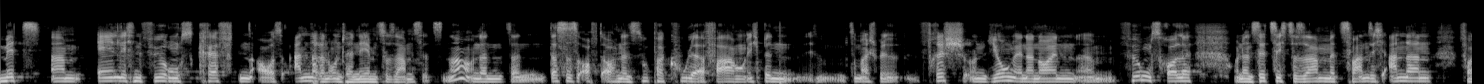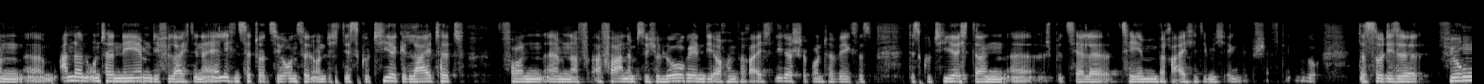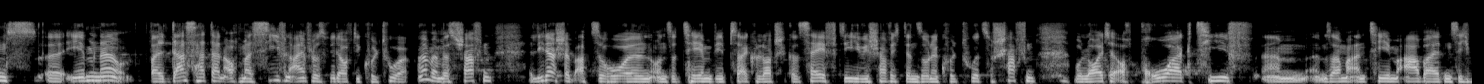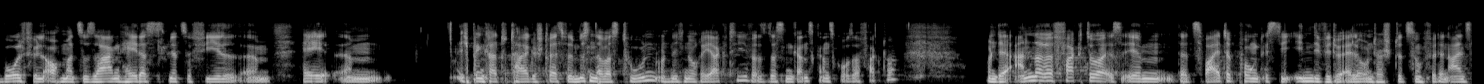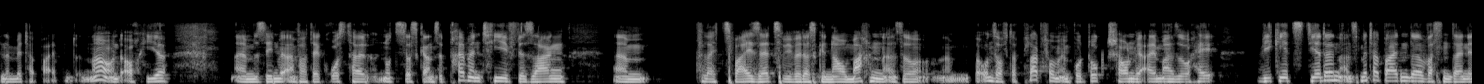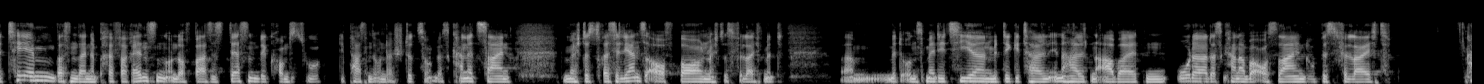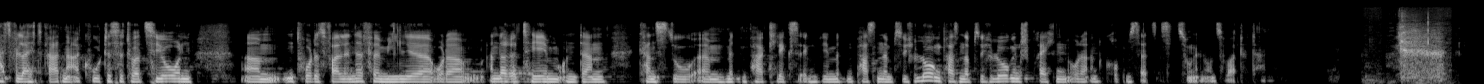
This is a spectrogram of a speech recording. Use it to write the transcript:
mit ähm, ähnlichen Führungskräften aus anderen Unternehmen zusammensitzen. Ne? Und dann, dann, das ist oft auch eine super coole Erfahrung. Ich bin zum Beispiel frisch und jung in einer neuen ähm, Führungsrolle und dann sitze ich zusammen mit 20 anderen von ähm, anderen Unternehmen, die vielleicht in einer ähnlichen Situation sind und ich diskutiere geleitet von ähm, einer erfahrenen Psychologin, die auch im Bereich Leadership unterwegs ist, diskutiere ich dann äh, spezielle Themenbereiche, die mich irgendwie beschäftigen. So, das ist so diese Führungsebene, weil das hat dann auch massiven Einfluss wieder auf die Kultur. Ne? Wenn wir es schaffen, Leadership abzuholen und so Themen wie Psychological Safety, wie schaffe ich denn so eine Kultur zu schaffen, wo Leute auch proaktiv, ähm, sagen wir, an Themen arbeiten, sich wohlfühlen, auch mal zu sagen, hey, das ist mir zu viel, ähm, hey, ähm, ich bin gerade total gestresst, wir müssen da was tun und nicht nur reaktiv. Also das ist ein ganz, ganz großer Faktor. Und der andere Faktor ist eben, der zweite Punkt ist die individuelle Unterstützung für den einzelnen Mitarbeitenden. Ne? Und auch hier ähm, sehen wir einfach, der Großteil nutzt das Ganze präventiv. Wir sagen, ähm, vielleicht zwei Sätze, wie wir das genau machen. Also ähm, bei uns auf der Plattform im Produkt schauen wir einmal so, hey, wie geht es dir denn als Mitarbeitender? Was sind deine Themen? Was sind deine Präferenzen? Und auf Basis dessen bekommst du die passende Unterstützung. Das kann jetzt sein, du möchtest Resilienz aufbauen, möchtest vielleicht mit, ähm, mit uns meditieren, mit digitalen Inhalten arbeiten. Oder das kann aber auch sein, du bist vielleicht hast vielleicht gerade eine akute Situation, ähm, einen Todesfall in der Familie oder andere Themen und dann kannst du ähm, mit ein paar Klicks irgendwie mit einem passenden Psychologen, passender Psychologin sprechen oder an Gruppensitzungen und so weiter teilnehmen.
